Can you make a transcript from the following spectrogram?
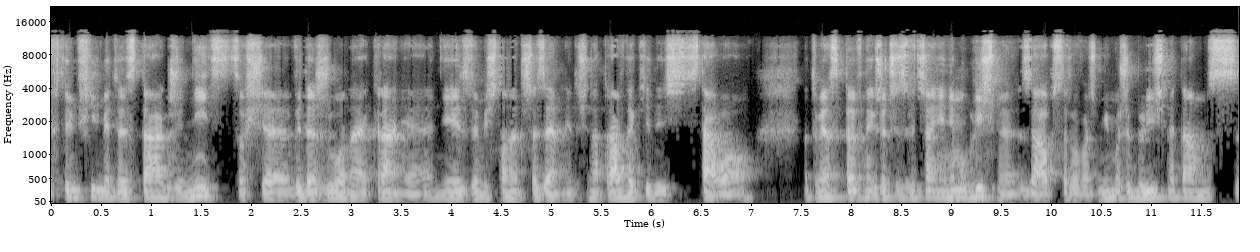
W tym filmie to jest tak, że nic, co się wydarzyło na ekranie, nie jest wymyślone przeze mnie. To się naprawdę kiedyś stało. Natomiast pewnych rzeczy zwyczajnie nie mogliśmy zaobserwować, mimo że byliśmy tam z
